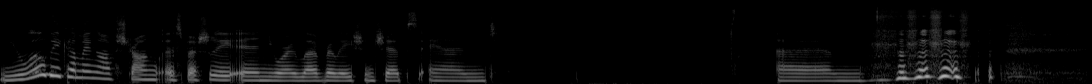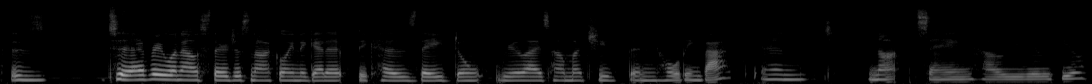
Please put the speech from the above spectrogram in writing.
you will be coming off strong, especially in your love relationships and um, to everyone else, they're just not going to get it because they don't realize how much you've been holding back and not saying how you really feel.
